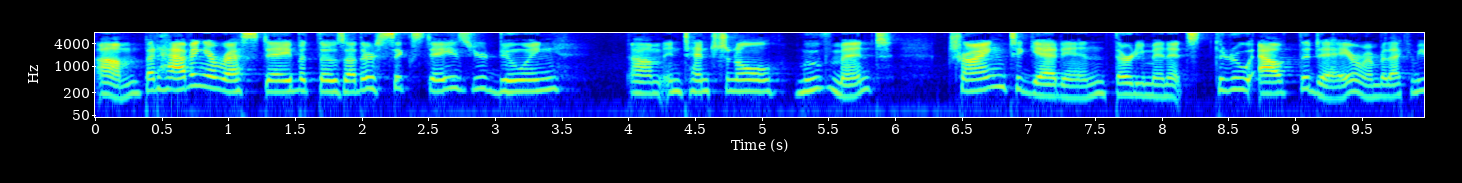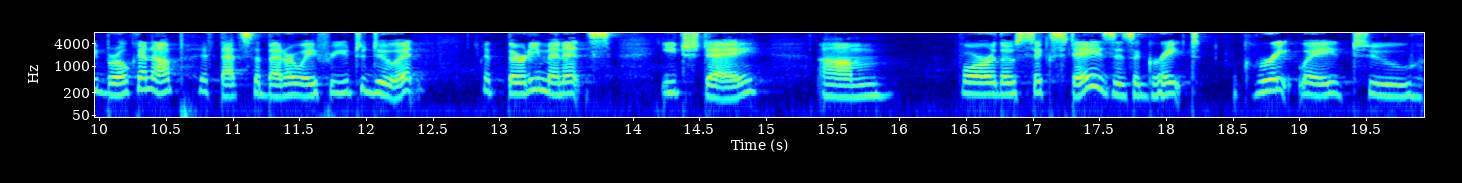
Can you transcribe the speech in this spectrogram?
Um, but having a rest day, but those other six days you're doing um, intentional movement, trying to get in 30 minutes throughout the day. Remember, that can be broken up if that's the better way for you to do it. At 30 minutes each day um, for those six days is a great, great way to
